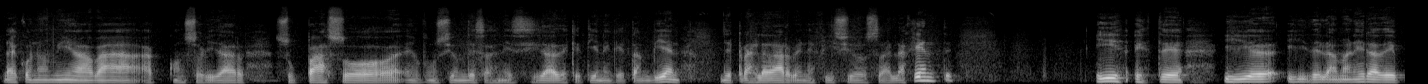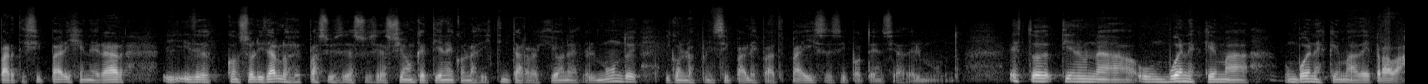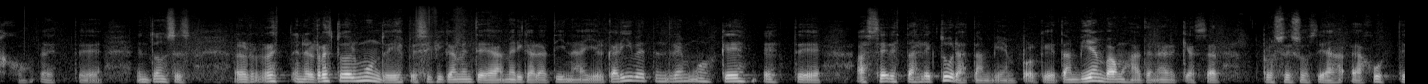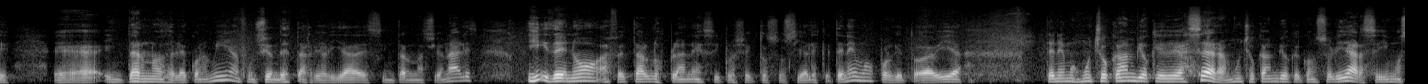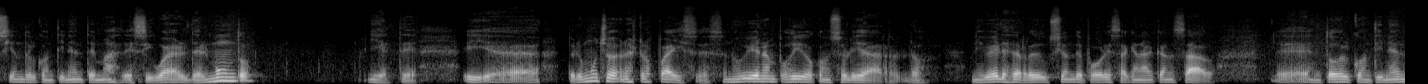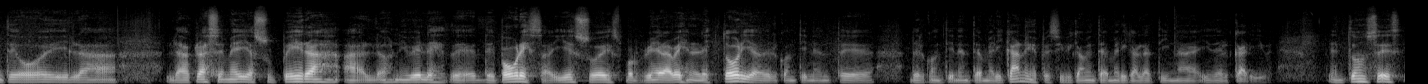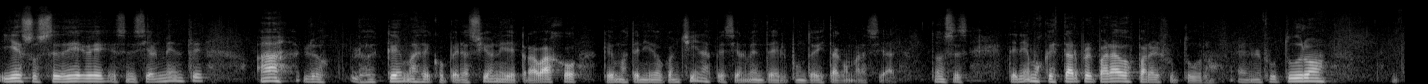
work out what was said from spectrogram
La economía va a consolidar su paso en función de esas necesidades que tiene que también de trasladar beneficios a la gente y, este, y, eh, y de la manera de participar y generar y de consolidar los espacios de asociación que tiene con las distintas regiones del mundo y, con los principales países y potencias del mundo. Esto tiene un, buen esquema, un buen esquema de trabajo. Este, entonces, en el resto del mundo y específicamente América Latina y el Caribe tendremos que este, hacer estas lecturas también, porque también vamos a tener que hacer procesos de ajuste eh, internos de la economía en función de estas realidades internacionales y de no afectar los planes y proyectos sociales que tenemos, porque todavía tenemos mucho cambio que hacer, mucho cambio que consolidar. Seguimos siendo el continente más desigual del mundo, y este, eh, pero muchos de nuestros países no hubieran podido consolidar los niveles de reducción de pobreza que han alcanzado. Eh, en todo el continente hoy la la clase media supera a los niveles de, pobreza y eso es por primera vez en la historia del continente, del continente americano y específicamente de América Latina y del Caribe. Entonces, y eso se debe esencialmente a los, los esquemas de cooperación y de trabajo que hemos tenido con China, especialmente desde el punto de vista comercial. Entonces, tenemos que estar preparados para el futuro. En el futuro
